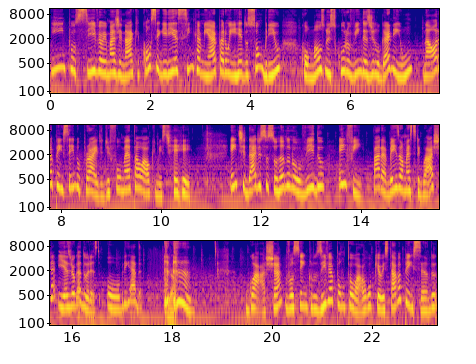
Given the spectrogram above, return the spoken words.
impossível imaginar que conseguiria se encaminhar para um enredo sombrio, com mãos no escuro vindas de lugar nenhum. Na hora pensei no Pride de Full Metal Alchemist, hehe. Entidade sussurrando no ouvido, enfim, parabéns ao mestre Guaxa e às jogadoras. Obrigada. Obrigado. Guaxa, você inclusive apontou algo que eu estava pensando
